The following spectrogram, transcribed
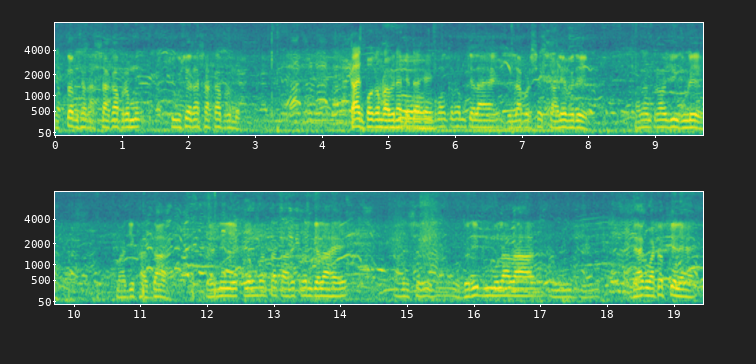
उत्तम सरा शाखा प्रमुख शिवसेना शाखा प्रमुख. काय उपक्रम राबविण्यात येत आहे? उपक्रम केला आहे जिल्हा परिषद शाळेमध्ये. अनंतरावजी गुडे माजी खासदार. यांनी एक नंबरचा कार्यक्रम केला आहे. आणि गरीब मुलाला बॅग वाटप केले आहे.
